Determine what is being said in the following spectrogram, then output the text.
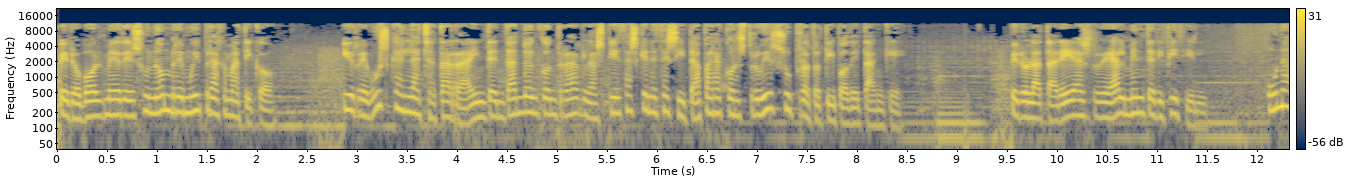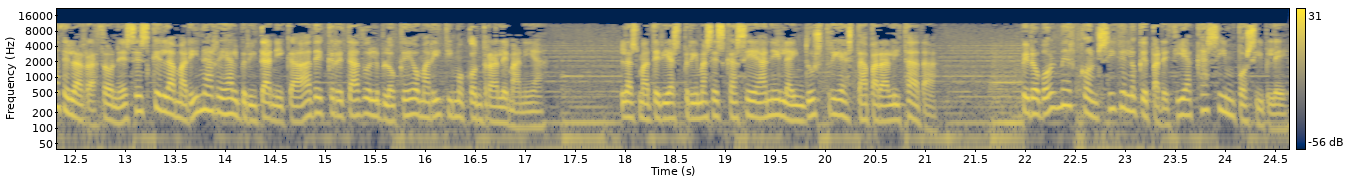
Pero Volmer es un hombre muy pragmático y rebusca en la chatarra intentando encontrar las piezas que necesita para construir su prototipo de tanque. Pero la tarea es realmente difícil. Una de las razones es que la Marina Real Británica ha decretado el bloqueo marítimo contra Alemania. Las materias primas escasean y la industria está paralizada. Pero Volmer consigue lo que parecía casi imposible,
